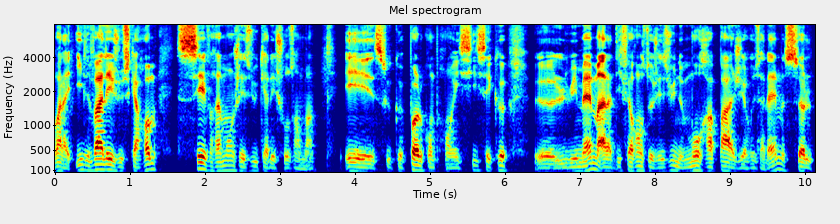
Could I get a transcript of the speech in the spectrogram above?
Voilà, il va aller jusqu'à Rome, c'est vraiment Jésus qui a les choses en main. Et ce que Paul comprend ici, c'est que lui-même, à la différence de Jésus, ne mourra pas à Jérusalem, seul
